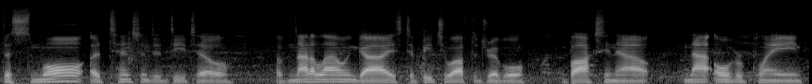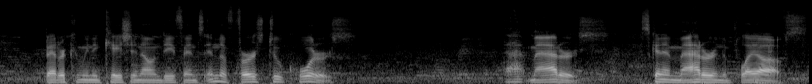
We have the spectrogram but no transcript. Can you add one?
the small attention to detail of not allowing guys to beat you off the dribble, boxing out, not overplaying, better communication on defense in the first two quarters. That matters. It's going to matter in the playoffs.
